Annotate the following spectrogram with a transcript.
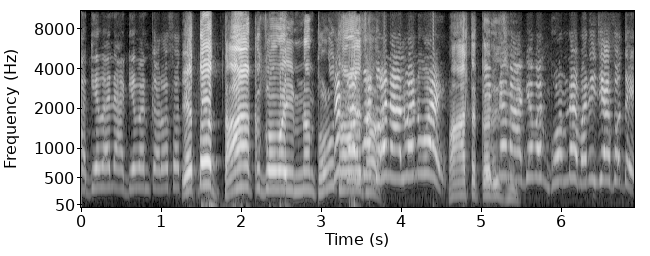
આગેવાન આગેવાન કરો છો એ તો ધાક જોવે એમને થોડું થવાય છે. હાલવાનું હોય. વાત કરી છે. આગેવાન ગોમના બની જ્યા છો તે.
